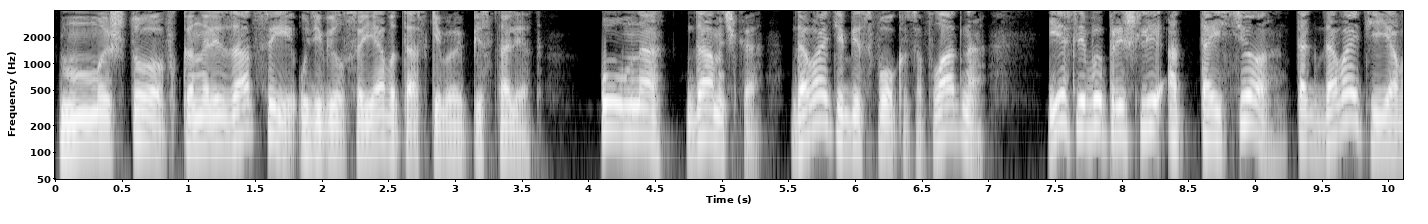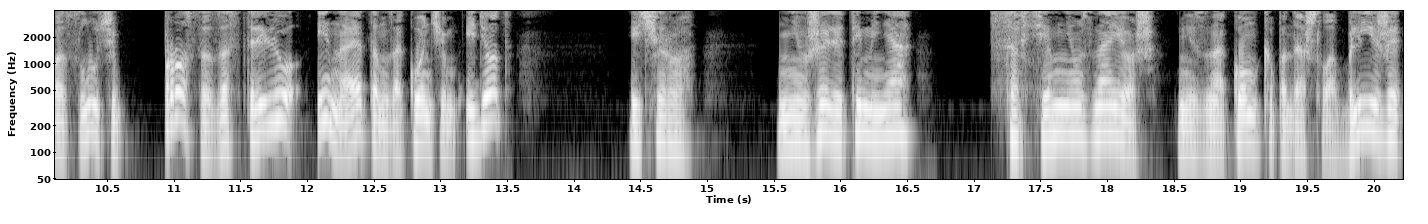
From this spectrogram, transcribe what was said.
«Мы что, в канализации?» — удивился я, вытаскивая пистолет. «Умно, дамочка. Давайте без фокусов, ладно? Если вы пришли от Тайсё, так давайте я вас лучше просто застрелю и на этом закончим. Идет?» «Ичиро, неужели ты меня совсем не узнаешь?» Незнакомка подошла ближе,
